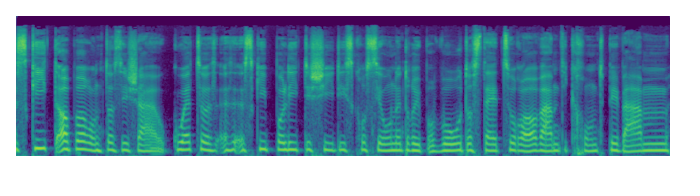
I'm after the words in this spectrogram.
es gibt aber, und das ist auch gut so, es, gibt politische Diskussionen darüber, wo das zur Anwendung kommt, bei wem.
